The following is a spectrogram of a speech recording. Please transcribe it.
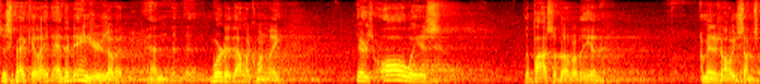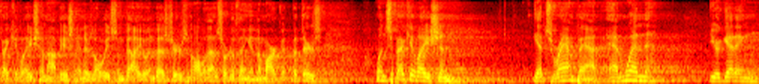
to speculate and the dangers of it, and worded eloquently. There's always the possibility of I mean, there's always some speculation, obviously, and there's always some value investors and all of that sort of thing in the market. But there's, when speculation gets rampant and when you're getting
